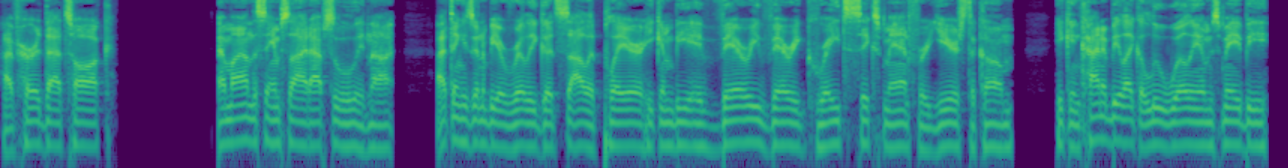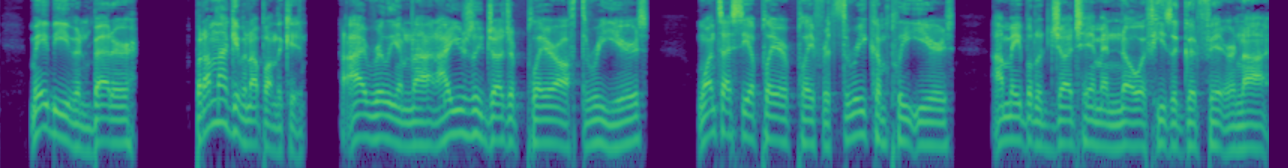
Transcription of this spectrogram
I've heard that talk. Am I on the same side? Absolutely not. I think he's going to be a really good, solid player. He can be a very, very great six man for years to come. He can kind of be like a Lou Williams, maybe, maybe even better. But I'm not giving up on the kid. I really am not. I usually judge a player off three years. Once I see a player play for three complete years, I'm able to judge him and know if he's a good fit or not.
